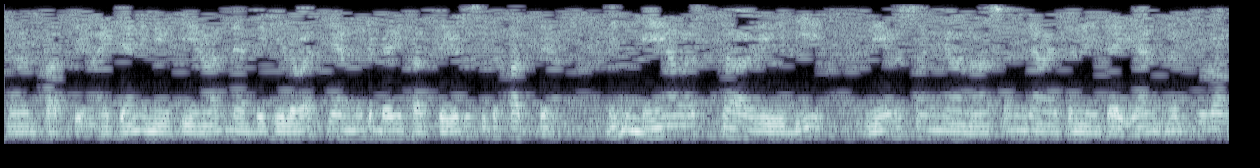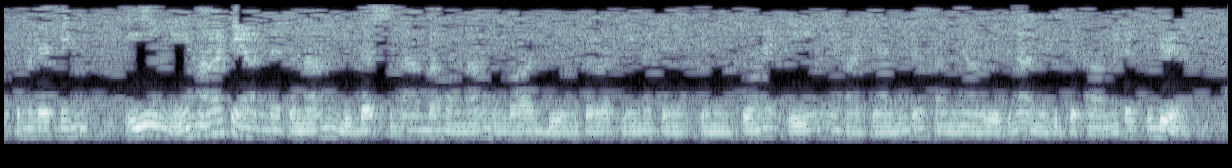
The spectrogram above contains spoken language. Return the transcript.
පත් වෙනවා. ඒ කියන්නේ මේ තියනවත් නැද්ද කියලාවත් කියන්නට බැරි තත්යකට සිතපත් වෙනවා. මෙන්න මේ අවස්ථාවේදී නේව සංඥා නාසඤ්ඤායතනෙට යන්න පුළුවන්කම ලැබෙන්නේ. එයින් එහාට යන්නට නම් විදර්ශනා භාවනාව වාද්‍යම් කරලා තියෙන කෙනෙක් වෙන්න ඕනේ. එයින් එහාට යන්නට සංඥා වේදනා නිරුද්ධ කාමයට පිළි වෙනවා.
